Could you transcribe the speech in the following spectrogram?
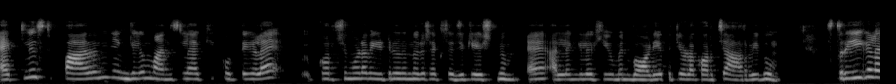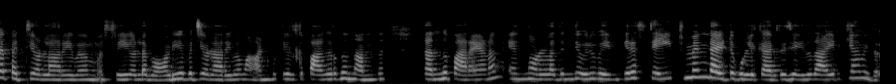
അറ്റ്ലീസ്റ്റ് പറഞ്ഞെങ്കിലും മനസ്സിലാക്കി കുട്ടികളെ കുറച്ചും കൂടെ വീട്ടിൽ നിന്നൊരു സെക്സ് എഡ്യൂക്കേഷനും അല്ലെങ്കിൽ ഹ്യൂമൻ ബോഡിയെ പറ്റിയുള്ള കുറച്ച് അറിവും സ്ത്രീകളെ പറ്റിയുള്ള അറിവും സ്ത്രീകളുടെ ബോഡിയെ പറ്റിയുള്ള അറിവും ആൺകുട്ടികൾക്ക് പകർന്ന് നന്ന് തന്നു പറയണം എന്നുള്ളതിന്റെ ഒരു ഭയങ്കര സ്റ്റേറ്റ്മെന്റ് ആയിട്ട് പുള്ളിക്കാരത്ത് ചെയ്തതായിരിക്കാം ഇത്.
